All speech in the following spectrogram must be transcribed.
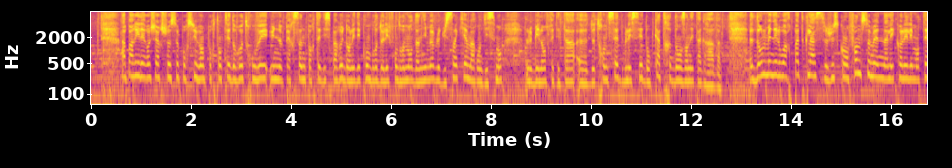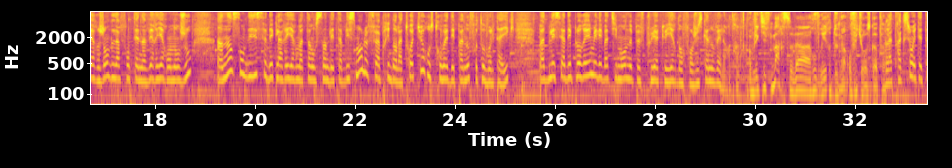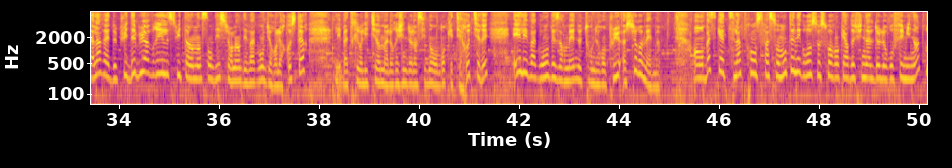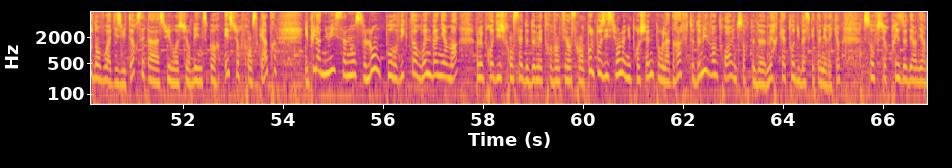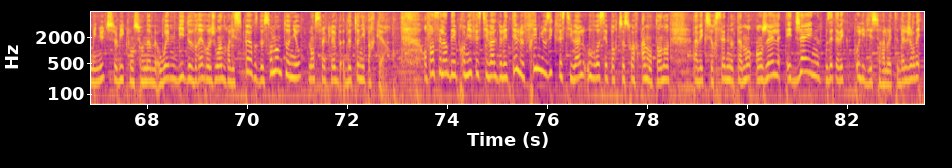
À Paris, les recherches se poursuivent hein, pour tenter de retrouver une personne portée disparue dans les décombres de l'effondrement d'un immeuble du 5e arrondissement. Le bilan fait état euh, de 37 blessés, dont 4 dans un état grave. Dans le Maine-et-Loire, pas de classe jusqu'en fin de semaine à l'école élémentaire Jean de la Fontaine à Verrières en Anjou. Un incendie s'est déclaré hier matin au sein de l'établissement. Le feu a pris dans la toiture où se trouvaient des panneaux photovoltaïques. Pas de blessés à déplorer, mais les bâtiments ne peuvent plus accueillir d'enfants jusqu'à nouvel ordre. Objectif Mars va rouvrir demain au Futuroscope. L'attraction était à l'arrêt depuis début avril suite à un incendie sur l'un des wagons du roller coaster. Les batteries au lithium à l'origine de l'incident ont donc été retirées et les wagons désormais ne tourneront plus sur eux-mêmes. En basket, la France face au Monténégro ce soir en quart de finale de l'Euro féminin. Coup d'envoi à 18h. C'est à suivre sur Bein Sport et sur France 4. Et puis la nuit s'annonce longue pour Victor Wenbanyama. Le prodige français de 2m21 sera en pole position la nuit prochaine pour la draft 2023, une sorte de mercato du basket américain. Sauf surprise de dernière minute, celui que l'on surnomme Wemby devrait rejoindre les Spurs de San Antonio, l'ancien club de Tony Parker. Enfin, c'est l'un des premiers festivals de l'été. Le Free Music Festival ouvre ses portes ce soir à Montendre, avec sur scène notamment Angèle et Jane. Vous êtes avec Olivier sur Alouette. Belle journée.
